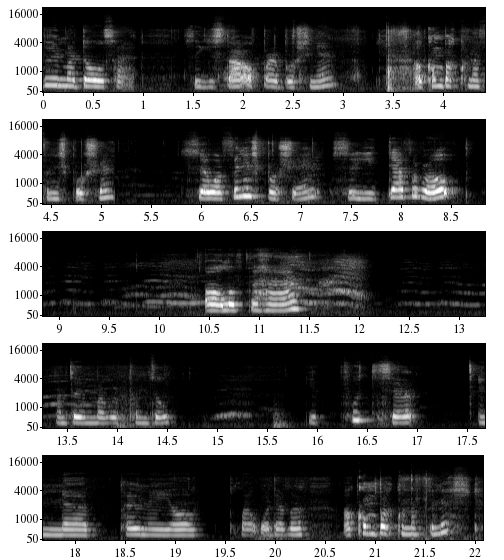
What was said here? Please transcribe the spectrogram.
doing my doll's hair. So you start off by brushing it. I'll come back when I finish brushing. So I finished brushing, so you gather up all of the hair. I'm doing my Rapunzel. You put it in a pony or plait, whatever. I'll come back when I've finished.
